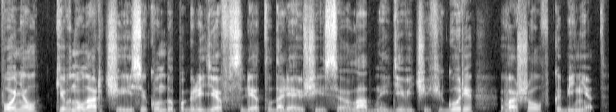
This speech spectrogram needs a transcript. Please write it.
«Понял», — кивнул Арчи и, секунду поглядев вслед удаляющейся ладной девичьей фигуре, вошел в кабинет.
